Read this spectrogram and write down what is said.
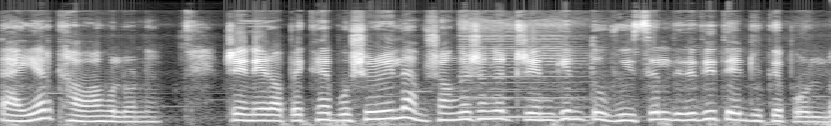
তাই আর খাওয়া হলো না। ট্রেনের অপেক্ষায় বসে রইলাম, সঙ্গে সঙ্গে ট্রেন কিন্তু হুইসেল দিতে দিতে ঢুকে পড়ল।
